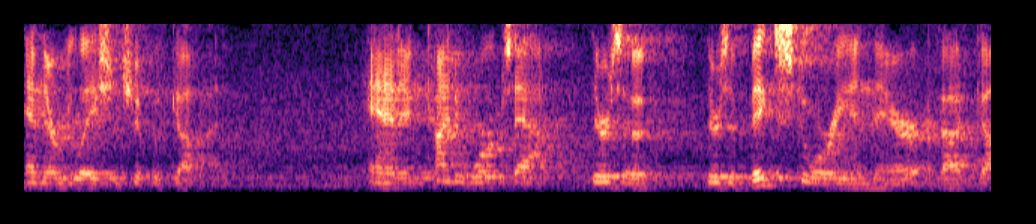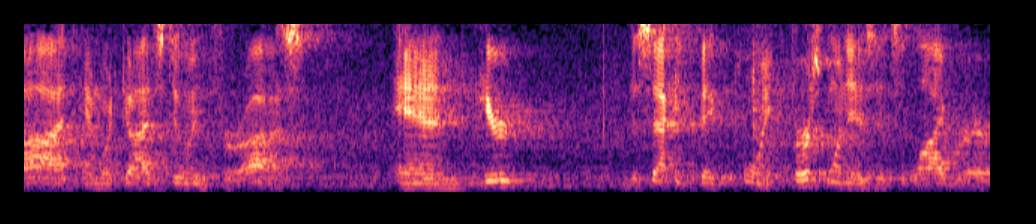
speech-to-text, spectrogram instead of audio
and their relationship with God. And it kind of works out. There's a there's a big story in there about God and what God's doing for us. And here the second big point. First one is it's a library.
